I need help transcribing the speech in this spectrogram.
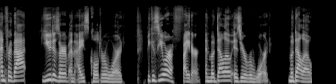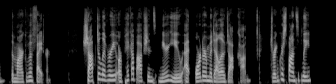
And for that, you deserve an ice cold reward because you are a fighter and Modelo is your reward. Modelo, the mark of a fighter. Shop delivery or pickup options near you at ordermodelo.com. Drink responsibly.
